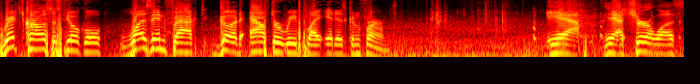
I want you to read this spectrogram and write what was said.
Rich Karlis's field goal was in fact good after replay. It is confirmed. Yeah, yeah, sure it was.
